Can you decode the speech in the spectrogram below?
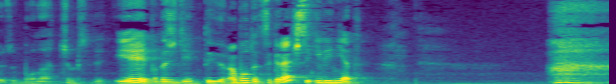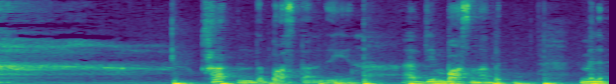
өзі болады жұмыс ей подожди ты работать собираешься или нет? Қатынды бастан деген. Әбден басыма біт мініп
